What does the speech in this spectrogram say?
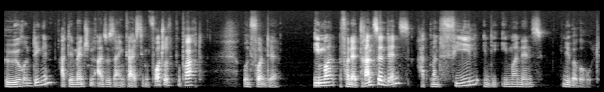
höheren Dingen hat den Menschen also seinen geistigen Fortschritt gebracht und von der, von der Transzendenz hat man viel in die Immanenz hinübergeholt.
